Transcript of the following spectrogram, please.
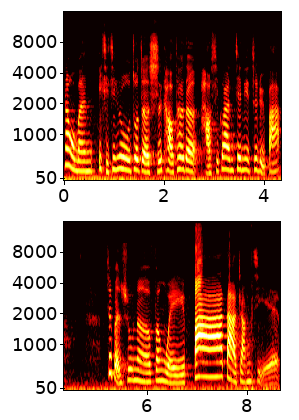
让我们一起进入作者史考特的好习惯建立之旅吧。这本书呢，分为八大章节。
